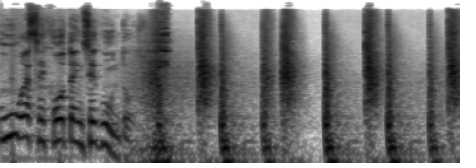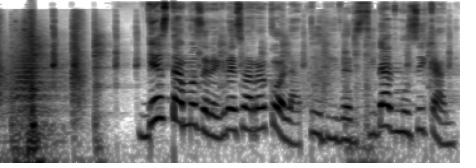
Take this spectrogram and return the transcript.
UACJ en segundos. Ya estamos de regreso a Rocola, tu diversidad musical.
